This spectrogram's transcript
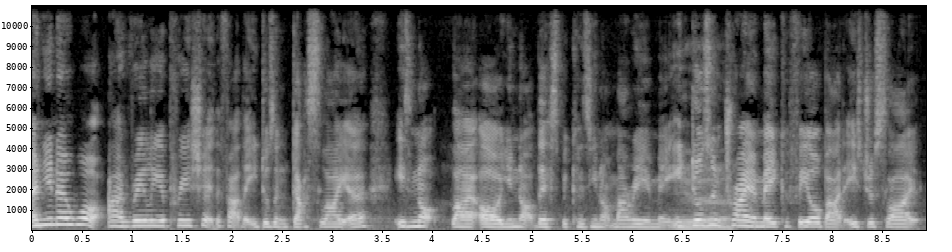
And you know what? I really appreciate the fact that he doesn't gaslight her. He's not like, "Oh, you're not this because you're not marrying me." He Yeah. doesn't try and make her feel bad. He's just like.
